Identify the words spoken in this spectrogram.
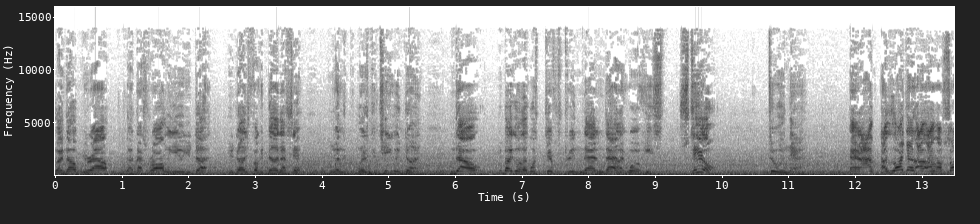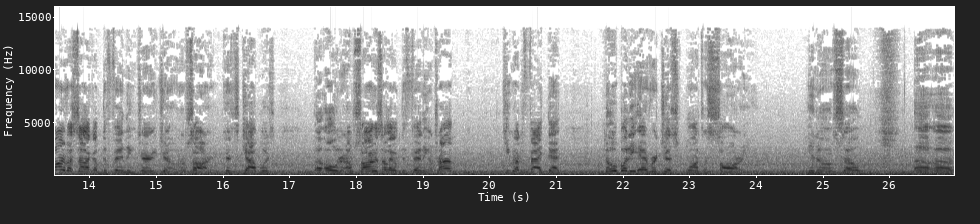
like, nope, you're out. That, that's wrong with you. You're done. You're done. It's fucking done. That's it. When when it's continuing done. Now you might go like, what's the difference between that and that? Like, well, he's still doing that. And I, I like I, am sorry if I sound like I'm defending Jerry Jones. I'm sorry because Cowboys uh, owner. I'm sorry if I sound like I'm defending. I'm trying to keep it out the fact that nobody ever just wants a sorry. You know, so uh, uh,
